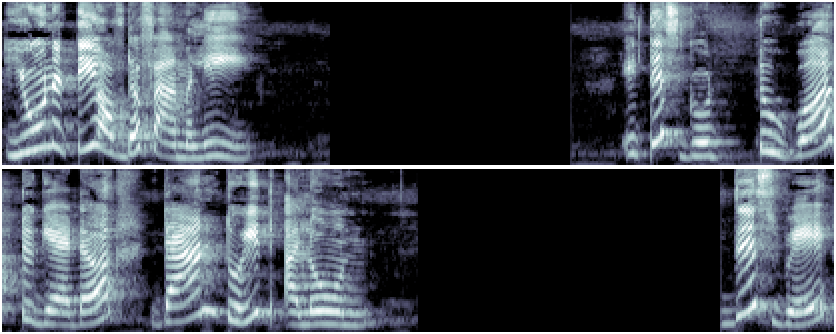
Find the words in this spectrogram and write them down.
Unity of the family. It is good to work together than to it alone. This way,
